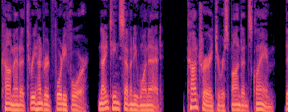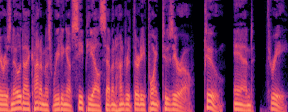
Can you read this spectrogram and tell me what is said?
comment at 344, 1971 ed. Contrary to respondent's claim, there is no dichotomous reading of CPL 730.20, 2, and 3.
